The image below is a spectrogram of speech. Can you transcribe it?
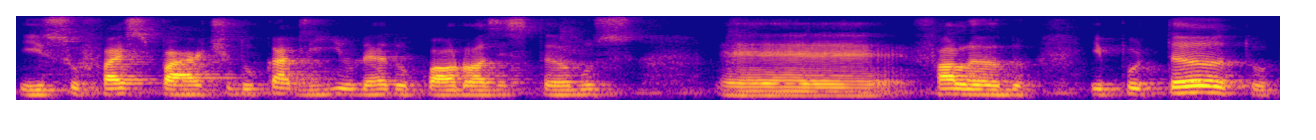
Isso faz parte do caminho né, do qual nós estamos é, falando. E, portanto,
